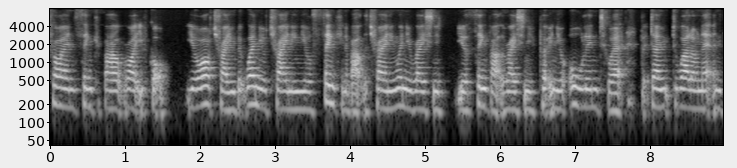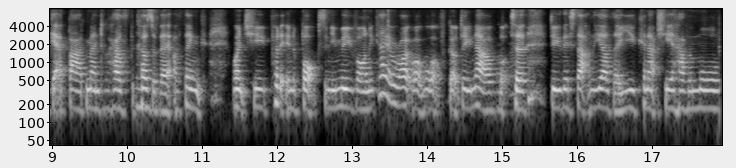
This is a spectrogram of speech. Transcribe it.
try and think about, right, you've got you are trained, but when you're training, you're thinking about the training. When you're racing, you're thinking about the race and you're putting your all into it, but don't dwell on it and get a bad mental health because mm. of it. I think once you put it in a box and you move on, okay, all right, well, what I've got to do now? I've got to do this, that, and the other. You can actually have a more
